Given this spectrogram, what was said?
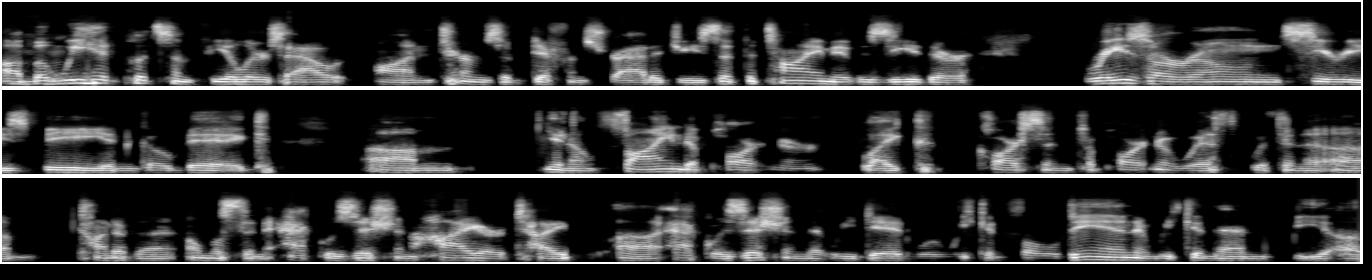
Uh, mm-hmm. But we had put some feelers out on terms of different strategies. At the time, it was either raise our own Series B and go big, um, you know, find a partner like Carson to partner with within a um, kind of a, almost an acquisition hire type uh, acquisition that we did where we can fold in and we can then be uh,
